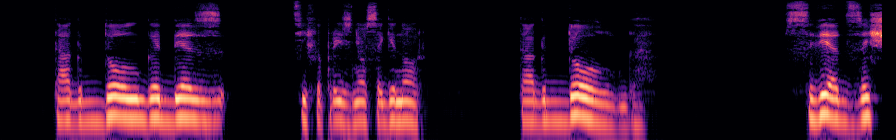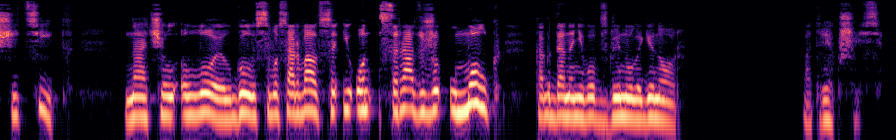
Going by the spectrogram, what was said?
— Так долго без... — тихо произнес Агенор. — Так долго. Свет защитит. Начал Лойл, голос его сорвался, и он сразу же умолк, когда на него взглянул Агенор. — Отрекшийся,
